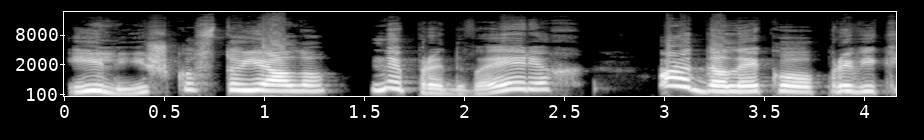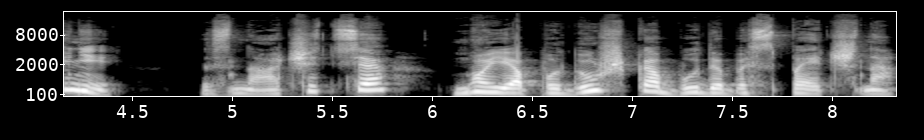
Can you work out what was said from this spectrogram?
І ліжко стояло не при дверях, а далеко при вікні. Значиться, моя подушка буде безпечна.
